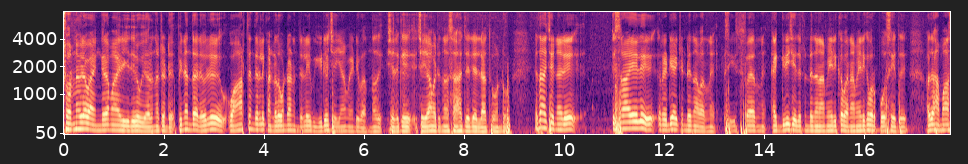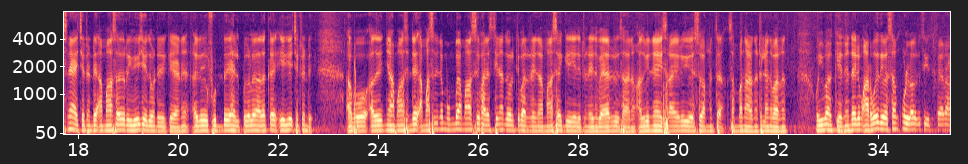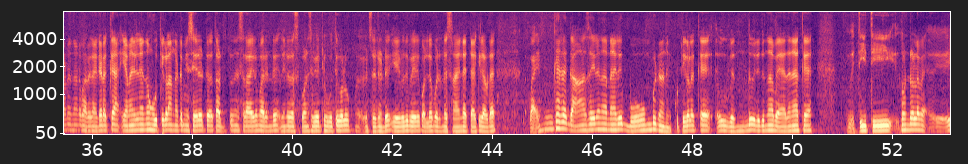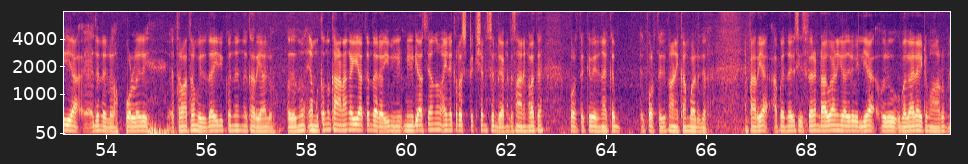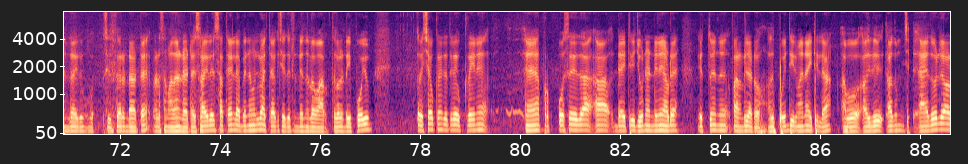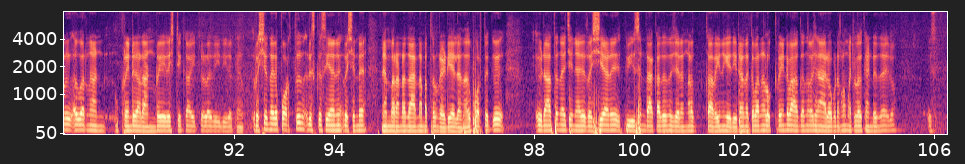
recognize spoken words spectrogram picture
സ്വർണവില ഭയങ്കരമായ രീതിയിൽ ഉയർന്നിട്ടുണ്ട്. പിന്നെ എന്താ പറയുക ഒരു വാർത്ത എന്തെങ്കിലും കണ്ടതുകൊണ്ടാണ് എന്തെങ്കിലും വീഡിയോ ചെയ്യാൻ വേണ്ടി വന്നത്. ശരിക്ക് ചെയ്യാൻ പറ്റുന്ന സാഹചര്യം അല്ലാത്തതുകൊണ്ടും. എന്താണെന്ന് വെച്ച് കഴിഞ്ഞാൽ ഇസ്രായേൽ റെഡി ആയിട്ടുണ്ടെന്നാണ് പറഞ്ഞ് സീസ് ഫയറിന് അഗ്രി ചെയ്തിട്ടുണ്ടെന്നാണ് അമേരിക്ക പറഞ്ഞത് അമേരിക്ക പ്രപ്പോസ് ചെയ്ത് അത് ഹമാസിനെ അയച്ചിട്ടുണ്ട്. ഹമാസ് അത് റിവ്യൂ ചെയ്തുകൊണ്ടിരിക്കുകയാണ്. അതിൽ ഫുഡ് ഹെൽപ്പുകൾ അതൊക്കെ എഴുതി വെച്ചിട്ടുണ്ട്. അപ്പോൾ അത് ഞാൻ ഹമാസിന്റെ ഹമാസിന്റെ മുമ്പ് ഹമാസ് ഫലസ്തീൻ അതോറിറ്റി പറഞ്ഞിട്ടുണ്ടായിരുന്നു. ഹമാസ് അഗ്രി ചെയ്തിട്ടുണ്ടായിരുന്നു വേറൊരു സാധനം. അത് പിന്നെ ഇസ്രായേലും യു എസും അങ്ങനത്തെ സംഭവം നടന്നിട്ടില്ല എന്ന് പറഞ്ഞ് ഒഴിവാക്കിയിരുന്നു. എന്തായാലും അറുപത് ദിവസം ഉള്ള ഒരു സീസ് ഫെയർ ആണ് എന്നാണ് പറയുന്നത്. അതിന്റെ ഇടയ്ക്ക് യമനിൽ നിന്നും ഹൂത്തികൾ അങ്ങോട്ട് മിസൈൽ ഇട്ട് തടുത്തു ഇസ്രായേലും വരുന്നുണ്ട് ഇതിന്റെ റെസ്പോൺസിബിലിറ്റി ഹൂത്തികളും എടുത്തിട്ടുണ്ട്. എഴുപത് പേര് കൊല്ലപ്പെട്ടിട്ടുണ്ട് ഇസ്രായേലിന്റെ അറ്റാക്കിൽ അവിടെ ഭയങ്കര ഗാസയിൽ എന്ന് പറഞ്ഞാൽ ബോംബിടാണ് കുട്ടികളൊക്കെ വെന്ത് ഉരുകുന്ന വേദനയൊക്കെ തീ തീ കൊണ്ടുള്ള ഈ ഇതുണ്ടല്ലോ പൊള്ളൽ എത്രമാത്രം വലുതായിരിക്കും എന്ന് നിങ്ങൾക്ക് അറിയാമല്ലോ അതൊന്നും നമുക്കൊന്നും കാണാൻ കഴിയാത്ത എന്താ പറയുക ഈ മീഡിയാസിലൊന്നും അതിനൊക്കെ റെസ്ട്രിക്ഷൻസ് ഉണ്ട്. അങ്ങനത്തെ സാധനങ്ങളൊക്കെ പുറത്തേക്ക് വരുന്നതൊക്കെ പുറത്തേക്ക് കാണിക്കാൻ പാടില്ല. അപ്പം അറിയാം അപ്പോൾ എന്തായാലും സീസ് ഫെയർ ഉണ്ടാവുകയാണെങ്കിൽ അതൊരു വലിയ ഒരു ഉപകാരമായിട്ട് മാറും. എന്തായാലും സീസ് ഫെയർ ഉണ്ടാകട്ടെ വളരെ സമാധാനം ഉണ്ടാകട്ടെ. ഇസ്രായേൽ സത്യം ലബനോനിലും അറ്റാക്ക് ചെയ്തിട്ടുണ്ട് എന്നുള്ള വാർത്തകളുണ്ട്. ഇപ്പോഴും റഷ്യ ഉക്രൈൻ യുദ്ധത്തിൽ ഉക്രൈന് പ്രപ്പോസ് ചെയ്ത ആ ഡേറ്റിൽ ജൂൺ രണ്ടിന് അവിടെ എത്തുമെന്ന് പറഞ്ഞില്ല കേട്ടോ അത് പോയി തീരുമാനമായിട്ടില്ല. അപ്പോൾ അതിൽ അതും ഏതൊരാൾ അത് പറഞ്ഞ ഉക്രൈന്റെ ഒരാൾ അൺറിയലിസ്റ്റിക് ആയിട്ടുള്ള രീതിയിലൊക്കെ റഷ്യ എന്തായാലും പുറത്ത് ഡിസ്കസ് ചെയ്യാൻ റഷ്യന്റെ മെമ്പറുണ്ട് ധാരണാപത്രം റെഡിയല്ല അത് പുറത്തേക്ക് ഇടാത്തതെന്ന് വെച്ച് കഴിഞ്ഞാൽ റഷ്യയാണ് പീസ് ഉണ്ടാക്കാത്തതെന്ന് ജനങ്ങൾക്ക് അറിയുന്ന കരുതിയിട്ടാണ് എന്നൊക്കെ പറഞ്ഞാൽ ഉക്രൈന്റെ ഭാഗം എന്നുള്ള ചില ആരോപണങ്ങളും മറ്റുള്ളതൊക്കെ ഉണ്ട്. എന്തായാലും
